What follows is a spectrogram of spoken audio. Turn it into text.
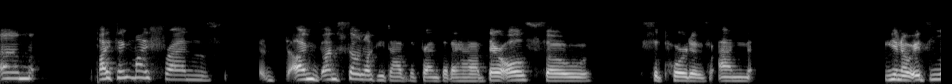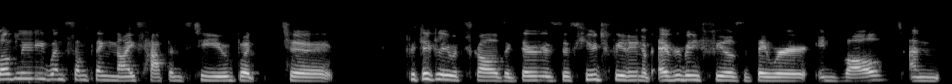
Um, I think my friends, I'm I'm so lucky to have the friends that I have. They're all so supportive and you know, it's lovely when something nice happens to you, but to particularly with Schols, like there's this huge feeling of everybody feels that they were involved and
